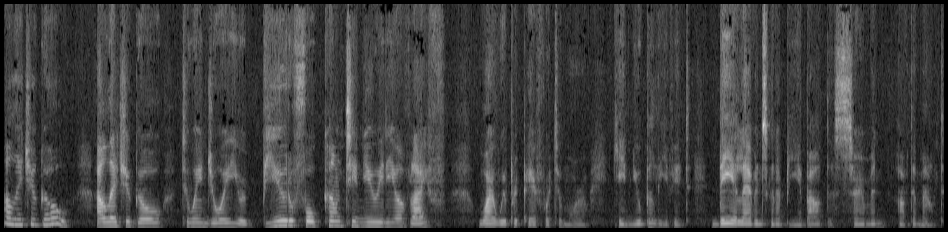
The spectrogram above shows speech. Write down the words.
I'll let you go. I'll let you go to enjoy your beautiful continuity of life while we prepare for tomorrow. Can you believe it? Day 11 is going to be about the Sermon of the Mount.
